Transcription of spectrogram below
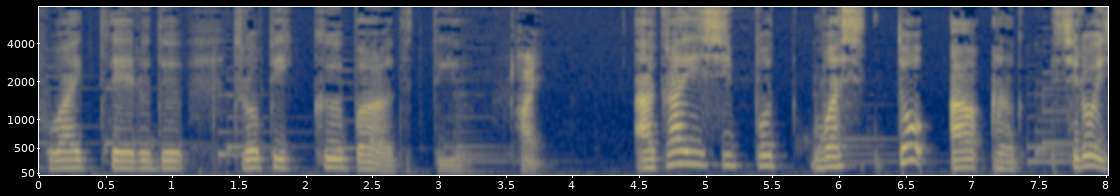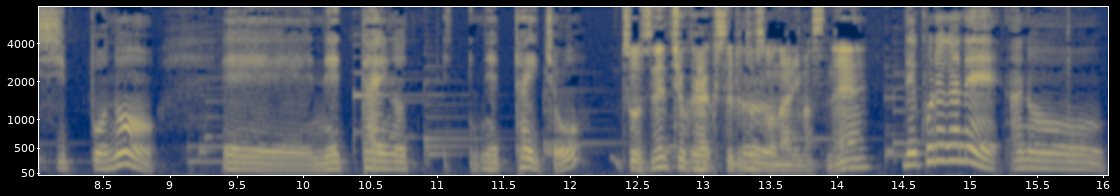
ホワイトテールドトロピックバードっていう、はい、赤い尻尾とああの白い尻尾の、えー、熱帯の熱帯鳥？そうですね。直訳するとそうなりますね、うん、でこれがねあのー、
